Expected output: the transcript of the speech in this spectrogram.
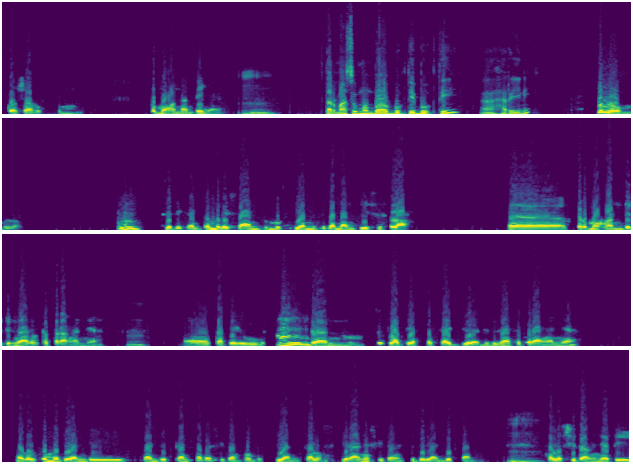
kuasa hukum pemohon nantinya. Mm termasuk membawa bukti-bukti uh, hari ini? Belum, belum. Hmm, jadi kan pemeriksaan pembuktian itu kan nanti setelah uh, termohon didengar keterangannya hmm. uh, KPU dan setelah pihak terkait juga didengar keterangannya lalu kemudian dilanjutkan pada sidang pembuktian kalau sekiranya sidang itu dilanjutkan. Hmm. Kalau sidangnya di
